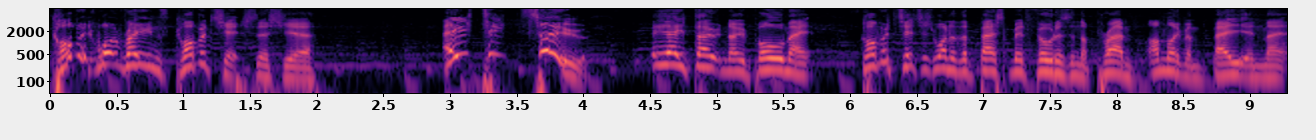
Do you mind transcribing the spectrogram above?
Kovac, what rating's Kovacic this year? 82? EA don't know ball, mate. Kovacic is one of the best midfielders in the Prem. I'm not even baiting, mate.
